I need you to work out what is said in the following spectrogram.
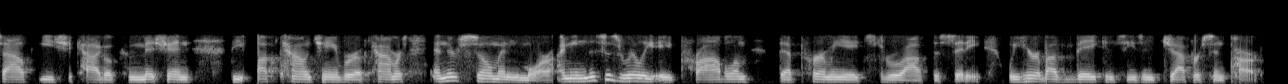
Southeast Chicago Commission, the Uptown Chamber of Commerce, and there's so many more. I mean, this is really a problem that permeates throughout the city. We hear about vacancies in Jefferson Park.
